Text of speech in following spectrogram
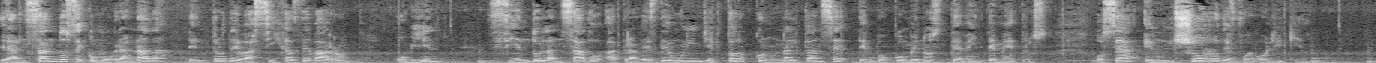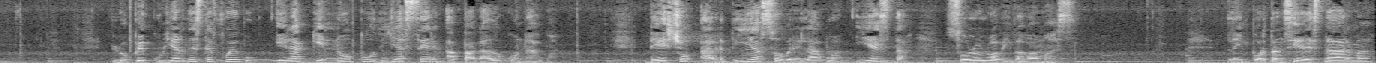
lanzándose como granada dentro de vasijas de barro o bien siendo lanzado a través de un inyector con un alcance de poco menos de 20 metros, o sea, en un chorro de fuego líquido. Lo peculiar de este fuego era que no podía ser apagado con agua. De hecho, ardía sobre el agua y ésta solo lo avivaba más. La importancia de esta arma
